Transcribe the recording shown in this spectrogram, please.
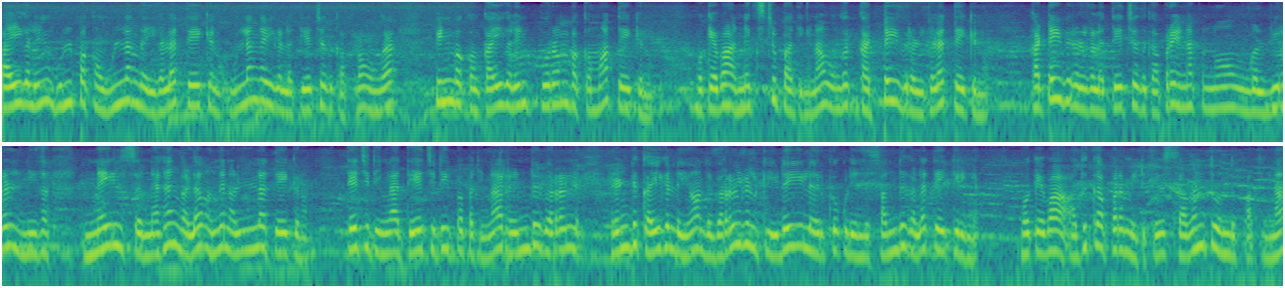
கைகளின் உள்பக்கம் உள்ளங்கைகளை தேய்க்கணும். உள்ளங்கைகளில் தேய்ச்சதுக்கப்புறம் உங்கள் பின்பக்கம் கைகளின் புறம்பக்கமாக தேய்க்கணும். ஓகேவா நெக்ஸ்ட்டு பார்த்தீங்கன்னா உங்கள் கட்டை விரல்களை தேய்க்கணும். கட்டை விரல்களை தேய்ச்சதுக்கப்புறம் என்ன பண்ணும்? உங்கள் விரல் நிக நெயில்ஸ் நகங்களை வந்து நல்லா தேய்க்கணும். தேய்ச்சிட்டிங்களா? தேய்ச்சிட்டு இப்போ பார்த்தீங்கன்னா ரெண்டு விரல் ரெண்டு கைகள்லையும் அந்த விரல்களுக்கு இடையில் இருக்கக்கூடிய அந்த சந்துகளை தேய்க்கிறீங்க. ஓகேவா? அதுக்கப்புறமேட்டுக்கு செவன்த்து வந்து பார்த்தீங்கன்னா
